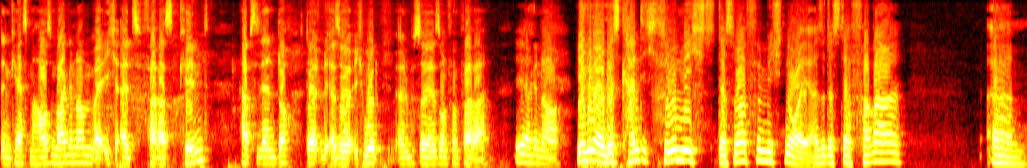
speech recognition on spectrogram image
in Kersmenhausen wahrgenommen? Weil ich als Pfarrerskind habe sie dann doch deutlich, also ich wurde, also du bist ja der Sohn vom Pfarrer. Ja. Genau. Ja, genau, das kannte ich so nicht. Das war für mich neu. Also, dass der Pfarrer ähm,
